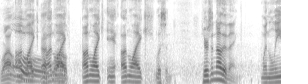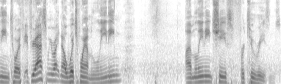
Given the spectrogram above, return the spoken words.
Wow. Unlike That's unlike unlike unlike listen. Here's another thing. When leaning toward if, if you're asking me right now which way I'm leaning, I'm leaning Chiefs for two reasons.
